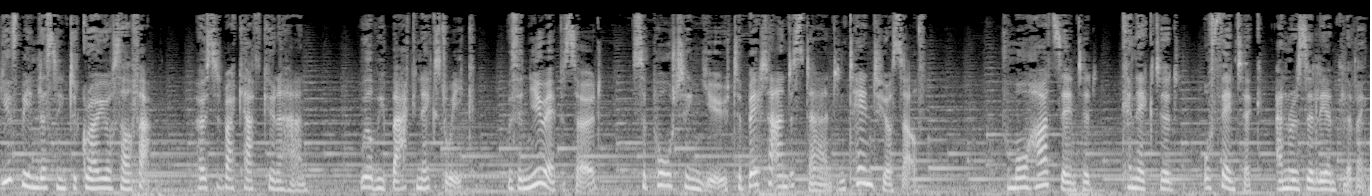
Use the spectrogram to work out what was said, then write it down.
You've been listening to Grow Yourself Up, hosted by Cath Counihan. We'll be back next week with a new episode supporting you to better understand and tend to yourself for more heart centered, connected, authentic, and resilient living.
